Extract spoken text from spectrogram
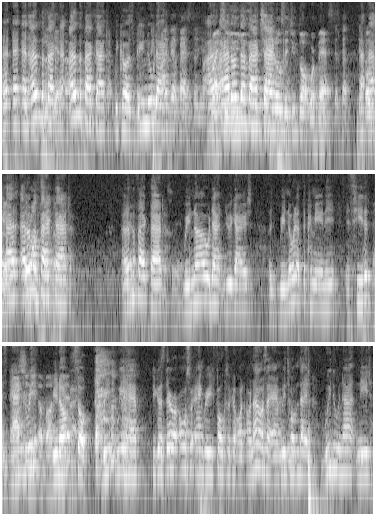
and, and and add in the fact, add in the fact that because we knew they that, their best. yeah. I- Right, add so on you the used fact that- channels that you thought were best. Just Okay. add, add The on the fact channel. that, add on the fact that we know that you guys, uh, we know that the community is heated, is And passionate angry, about you it, know, yes. so we, we have, because there are also angry folks on, on our side, and we told them that we do not need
